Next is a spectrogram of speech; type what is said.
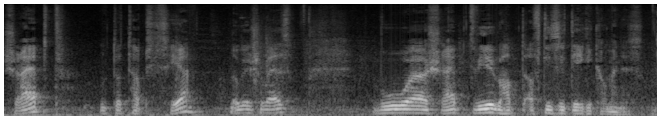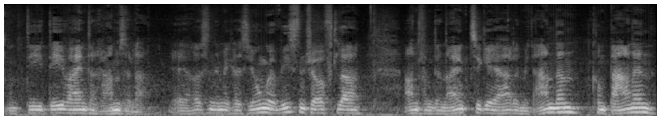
schreibt, und dort habe ich es her, logischerweise, wo er schreibt, wie er überhaupt auf diese Idee gekommen ist. Und die Idee war in der Ramsala. Er hat sich nämlich als junger Wissenschaftler Anfang der 90er Jahre mit anderen Kumpanen,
